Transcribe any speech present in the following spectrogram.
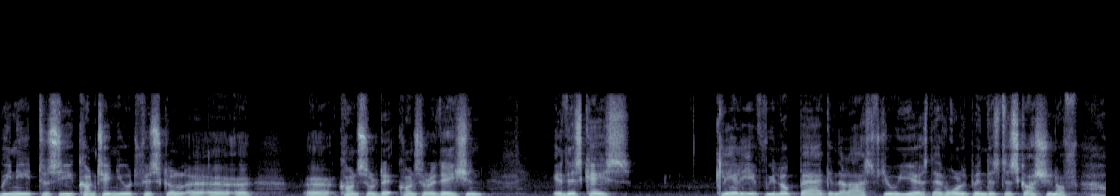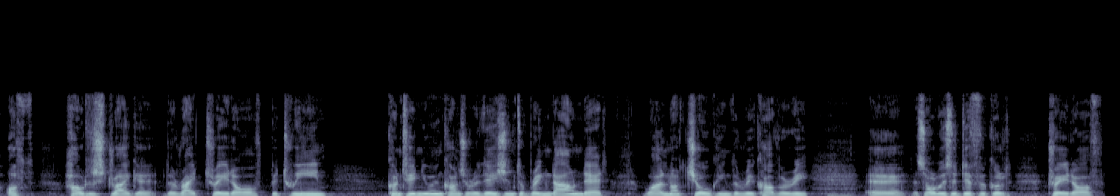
we need to see continued fiscal uh, uh, uh consolidation. In this case, clearly, if we look back in the last few years, there have always been this discussion of, of how to strike a, the right trade-off between continuing consolidation to bring down debt while not choking the recovery. Uh, it's always a difficult trade-off.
